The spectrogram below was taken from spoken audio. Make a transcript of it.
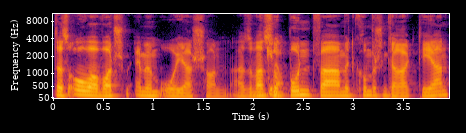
das Overwatch MMO ja schon. Also was Genau. so bunt war mit komischen Charakteren,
